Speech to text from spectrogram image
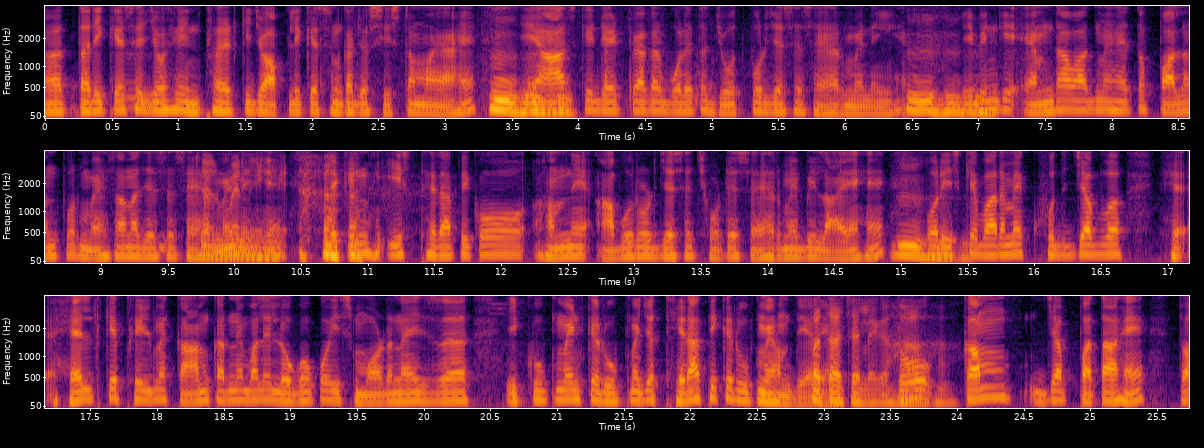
तरीके से जो है इंफ्रारेड की जो एप्लीकेशन का जो सिस्टम आया है हम्म, ये हम्म, आज की डेट पे अगर बोले तो जोधपुर जैसे शहर में नहीं है। इवन कि अहमदाबाद में है तो पालनपुर महसाना जैसे शहर में नहीं है। लेकिन इस थेरापी को हमने आबू रोड जैसे छोटे शहर में भी लाए हैं और इसके बारे में खुद जब हेल्थ के फ़ील्ड में काम करने वाले लोगों को इस मॉडर्नाइज इक्विपमेंट के रूप में जो थेरापी के रूप में हम दे रहे पता हैं चलेगा, तो हाँ, हाँ। कम जब पता है तो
